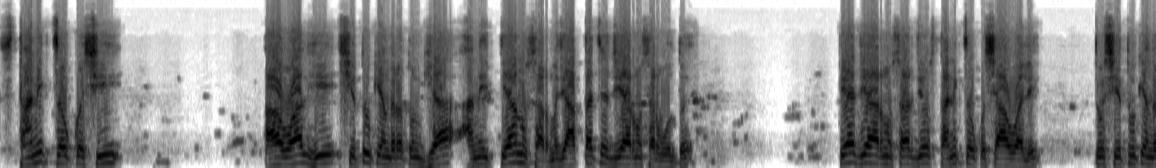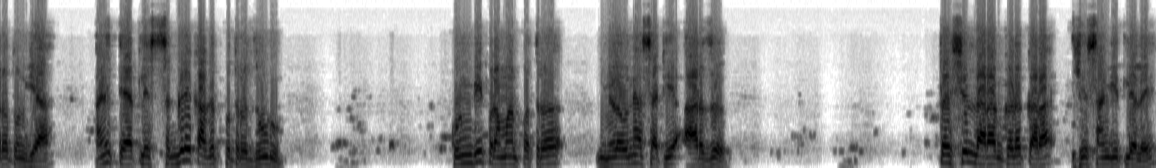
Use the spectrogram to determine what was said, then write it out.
स्थानिक चौकशी अहवाल ही सेतू केंद्रातून घ्या आणि त्यानुसार म्हणजे आत्ताच्या जे आरनुसार बोलतोय त्या जे आरनुसार जो स्थानिक चौकशी अहवाल आहे तो सेतू केंद्रातून घ्या आणि त्यातले सगळे कागदपत्र जोडून कुणबी प्रमाणपत्र मिळवण्यासाठी अर्ज तहसीलदारांकडे करा हे सांगितलेलं आहे.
